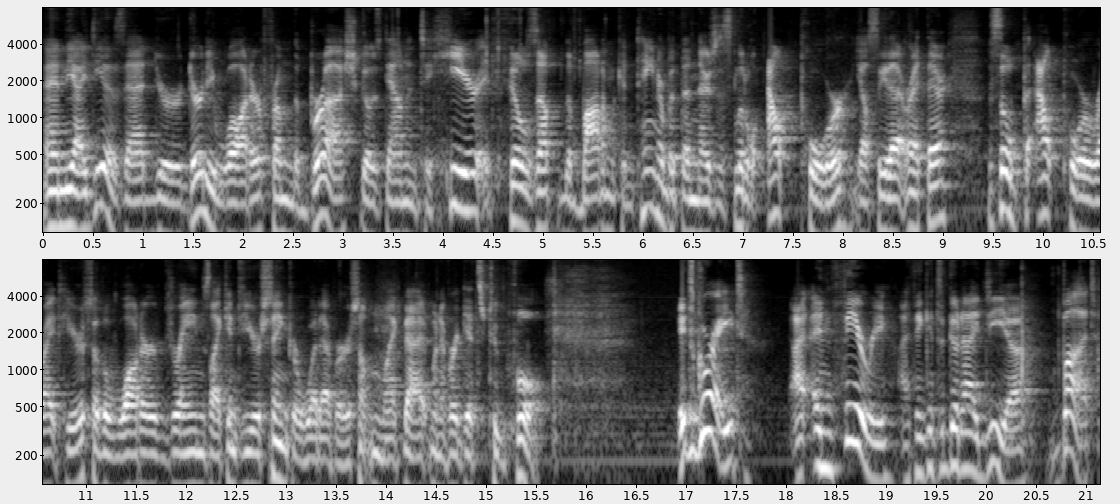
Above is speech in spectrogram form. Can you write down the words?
And the idea is that your dirty water from the brush goes down into here. It fills up the bottom container, but then there's this little outpour. Y'all see that right right there. This little outpour right here so the water drains like into your sink or whatever or something like that whenever it gets too full. It's great. I, in theory, I think it's a good idea, but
